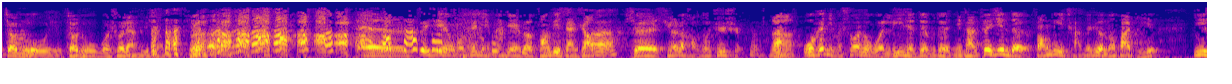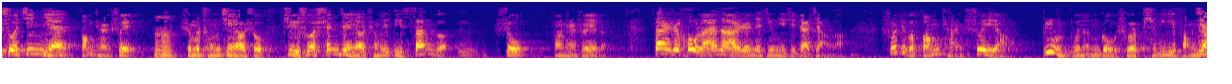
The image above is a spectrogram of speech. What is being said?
教主，教主，我说两句行吗？呃，最近我跟你们这个房地产商嗯学学了好多知识啊，我跟你们说说我理解对不对？你看最近的房地产的热门话题，一说今年房产税，嗯。什么重庆要收，据说深圳要成为第三个嗯。收房产税的，但是后来呢，人家经济学家讲了，说这个房产税啊，并不能够说平抑房价，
